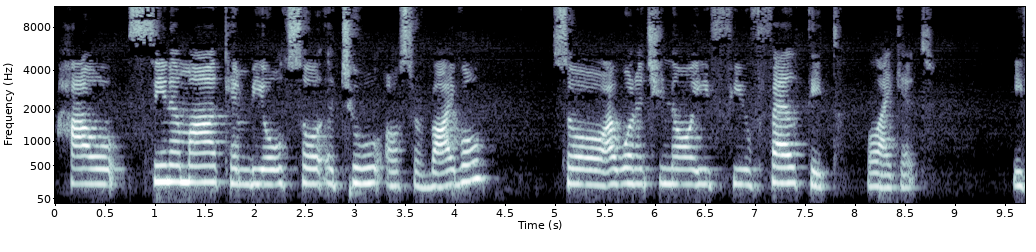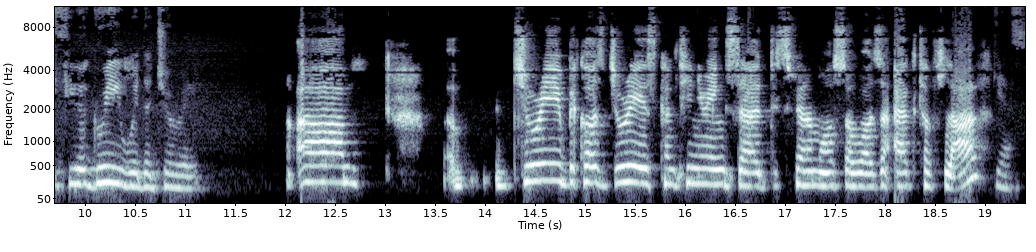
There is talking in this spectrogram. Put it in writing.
how cinema can be also a tool of survival. So I wanted to know if you felt it like it, if you agree with the jury. Um, jury, because jury is continuing that this film also was an act of love. Yes.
